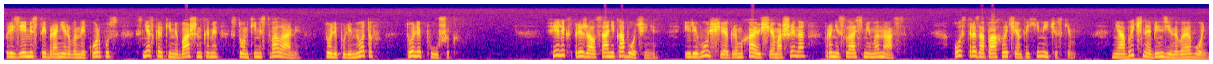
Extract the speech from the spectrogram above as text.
приземистый бронированный корпус с несколькими башенками с тонкими стволами, то ли пулеметов, то ли пушек. Феликс прижал Сани к обочине, и ревущая, громыхающая машина пронеслась мимо нас. Остро запахло чем-то химическим. Необычная бензиновая вонь,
